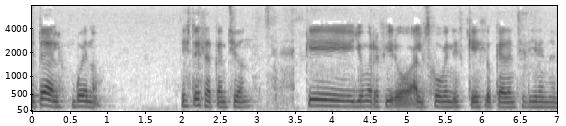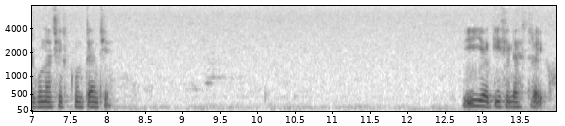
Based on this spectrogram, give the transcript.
¿Qué tal? Bueno, esta es la canción que yo me refiero a los jóvenes, que es lo que ha sentir en alguna circunstancia. Y aquí se las traigo.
